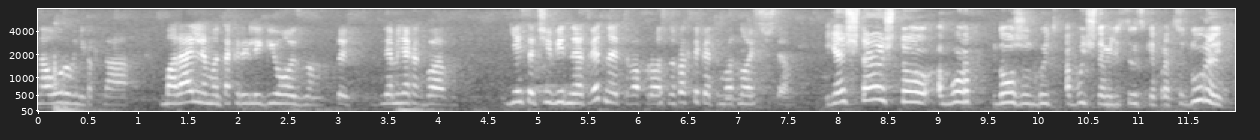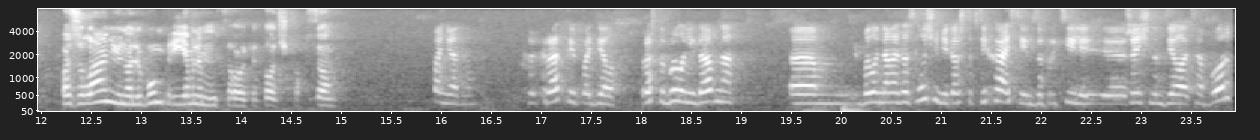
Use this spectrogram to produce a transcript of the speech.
на уровне как на моральном, и так и религиозном. То есть для меня как бы есть очевидный ответ на этот вопрос, но как ты к этому относишься? Я считаю, что аборт должен быть обычной медицинской процедурой по желанию на любом приемлемом сроке. Точка. Все. Понятно. Кратко и по делу. Просто было недавно Эм, был недавно этот случай, мне кажется, в Техасе им запретили э, женщинам делать аборт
